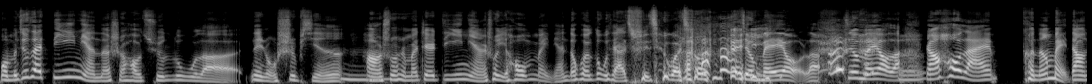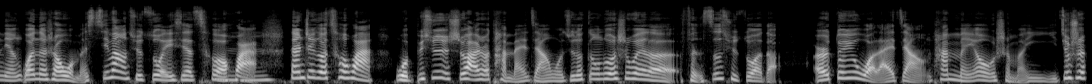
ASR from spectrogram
我们就在第一年的时候去录了那种视频，好像说什么这是第一年，说以后我们每年都会录下去，结果就 就没有了，就没有了。然后后来可能每到年关的时候，我们希望去做一些策划，但这个策划我必须实话说，坦白讲，我觉得更多是为了粉丝去做的，而对于我来讲，它没有什么意义，就是。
